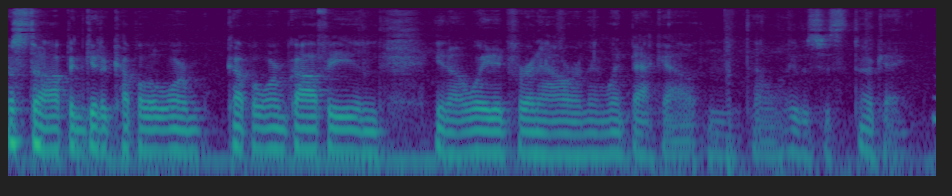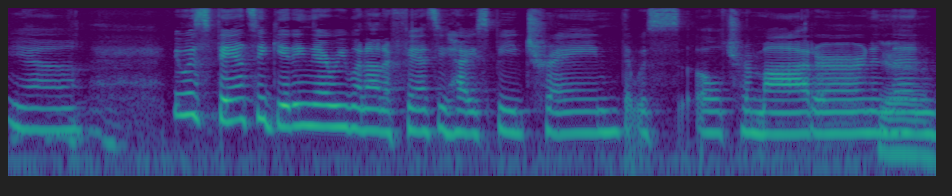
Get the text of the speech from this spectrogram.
stop and get a couple of warm cup of warm coffee, and you know waited for an hour, and then went back out and it was just okay. Yeah. It was fancy getting there. We went on a fancy high speed train that was ultra modern, and Yeah. then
